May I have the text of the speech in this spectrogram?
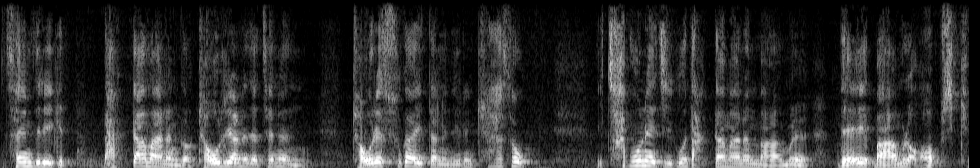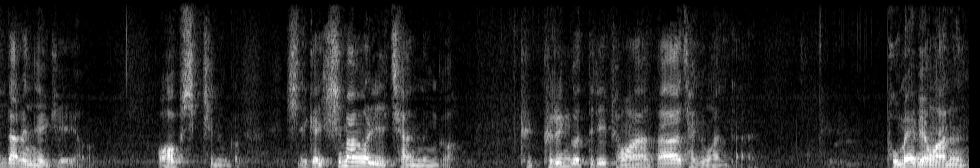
선생님들이 이렇게 낙담하는 거, 겨울이라는 자체는 겨울에 수가 있다는 일은 계속 이 차분해지고 낙담하는 마음을, 내 마음을 업시킨다는 얘기예요. 업시키는 거. 시- 그러니까 희망을 잃지 않는 거. 그, 그런 것들이 병화가 작용한다. 봄의 병화는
